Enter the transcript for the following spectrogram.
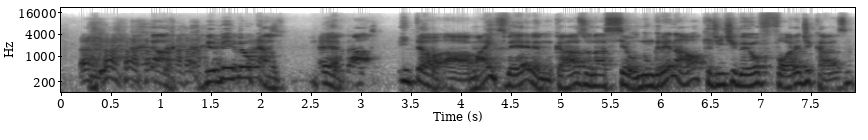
tá, bem meu caso. É, é a, então, a mais velha, no caso, nasceu num Grenal, que a gente ganhou fora de casa.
